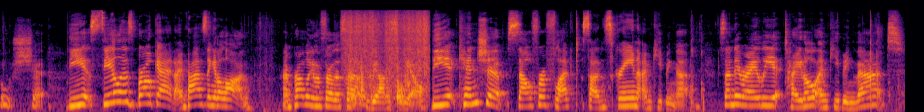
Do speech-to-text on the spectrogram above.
Oh shit. The seal is broken. I'm passing it along. I'm probably to throw this one out to be honest with you. The Kinship Self Reflect Sunscreen, I'm keeping that. Sunday Riley title, I'm keeping that.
